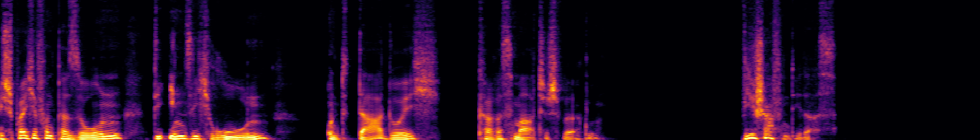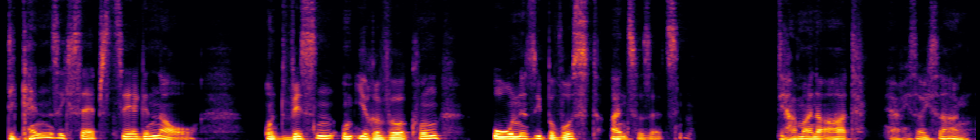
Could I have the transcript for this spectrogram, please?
Ich spreche von Personen, die in sich ruhen und dadurch charismatisch wirken. Wie schaffen die das? Die kennen sich selbst sehr genau und wissen um ihre Wirkung, ohne sie bewusst einzusetzen. Die haben eine Art, ja, wie soll ich sagen,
